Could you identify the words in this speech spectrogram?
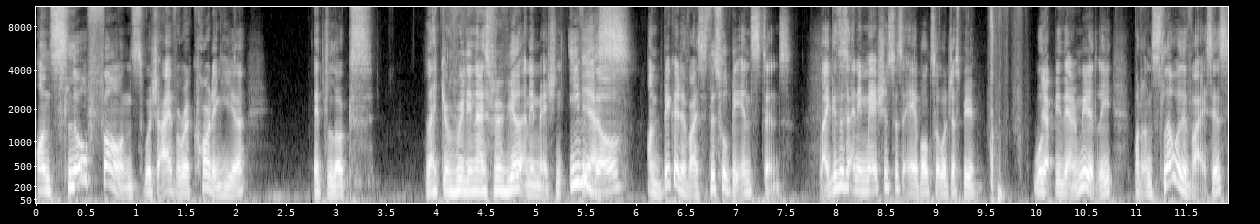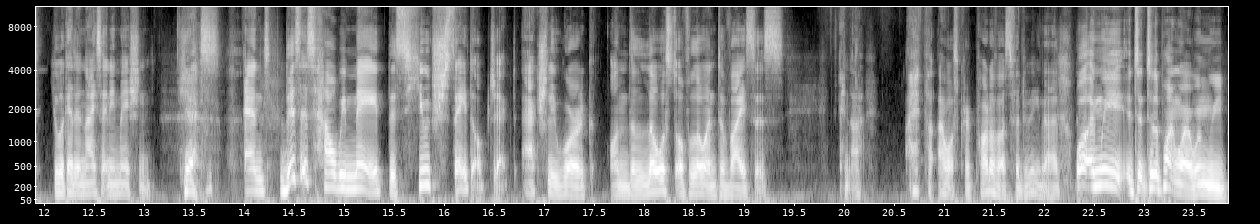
on slow phones, which I have a recording here, it looks like a really nice reveal animation, even Yes. though on bigger devices this will be instant. Like this animation is animations disabled, so it will just be will Yep. be there immediately. But on slower devices, you will get a nice animation. Yes. And this is how we made this huge state object actually work on the lowest of low-end devices. And I, I thought I was quite proud of us for doing that. Well, and we to, to the point where when we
